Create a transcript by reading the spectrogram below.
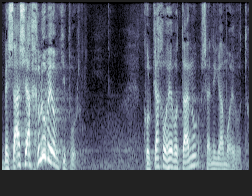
בשעה שאכלו ביום כיפור. כל כך אוהב אותנו, שאני גם אוהב אותו.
